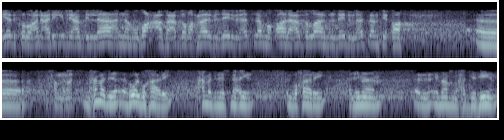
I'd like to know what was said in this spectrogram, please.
يذكر عن علي بن عبد الله أنه ضعف عبد الرحمن بن زيد بن أسلم وقال عبد الله بن زيد بن أسلم ثقة. آه محمد. محمد هو البخاري محمد بن إسماعيل البخاري الإمام الإمام المحدثين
